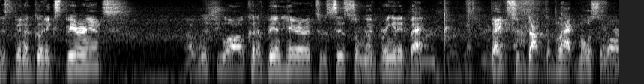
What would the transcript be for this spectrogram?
It's been a good experience. I wish you all could have been here to assist, so we're bringing it back. Thanks to Dr. Black most of all.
